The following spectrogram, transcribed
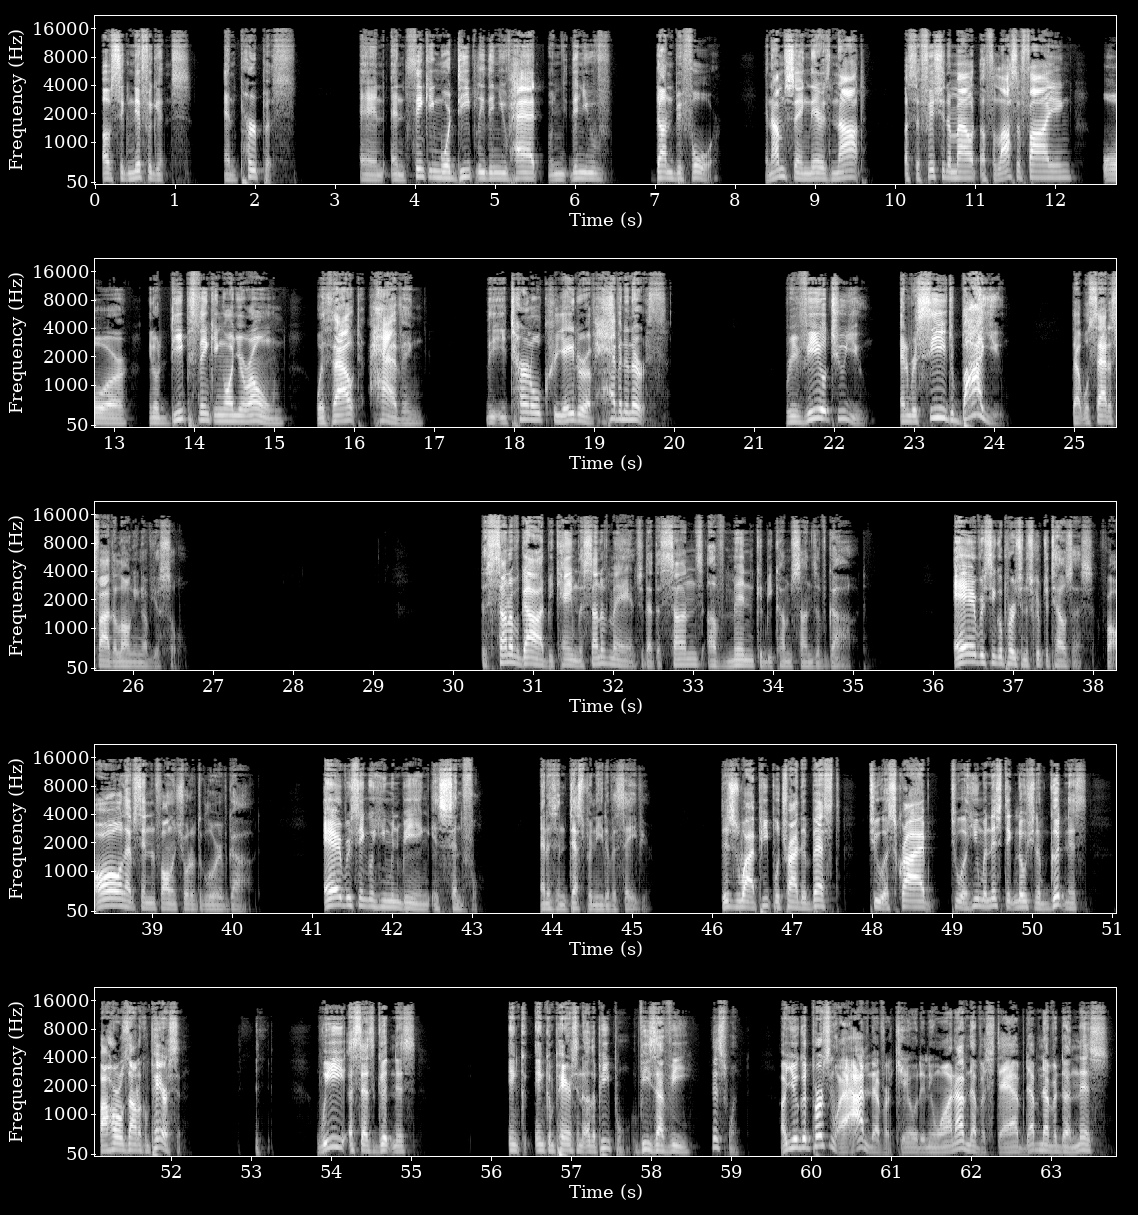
of significance and purpose and and thinking more deeply than you've had than you've done before. And I'm saying there is not a sufficient amount of philosophizing or you know deep thinking on your own without having the eternal creator of heaven and earth revealed to you and received by you that will satisfy the longing of your soul. The Son of God became the Son of Man so that the sons of men could become sons of God. Every single person the scripture tells us, for all have sinned and fallen short of the glory of God. Every single human being is sinful and is in desperate need of a savior. This is why people try their best to ascribe to a humanistic notion of goodness by horizontal comparison. we assess goodness in in comparison to other people, vis-a-vis this one. Are you a good person? Well, I've never killed anyone. I've never stabbed. I've never done this.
